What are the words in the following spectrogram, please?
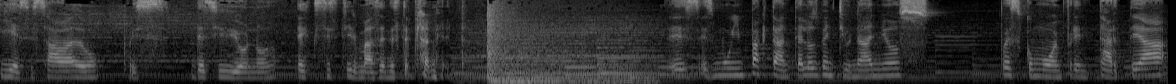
y ese sábado pues decidió no existir más en este planeta. Es, es muy impactante a los 21 años pues como enfrentarte a,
